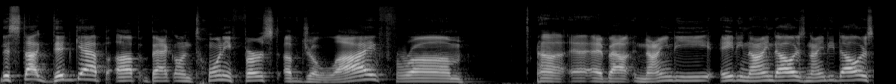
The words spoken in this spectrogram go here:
this stock did gap up back on 21st of July from uh, about 90 $89, $90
